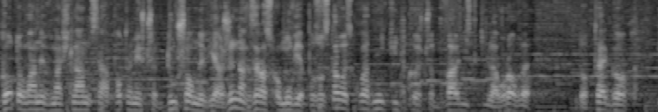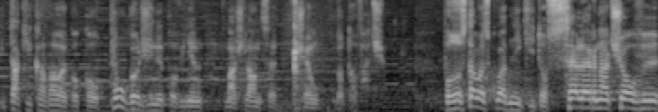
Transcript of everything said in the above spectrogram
gotowany w maślance, a potem jeszcze duszony w jarzynach. Zaraz omówię pozostałe składniki, tylko jeszcze dwa listki laurowe do tego i taki kawałek około pół godziny powinien w maślance się gotować. Pozostałe składniki to seler naciowy,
